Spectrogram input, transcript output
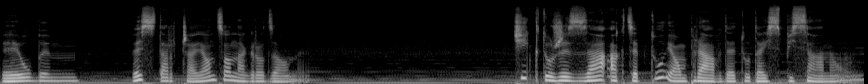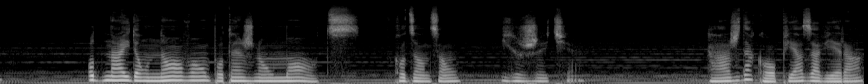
Byłbym wystarczająco nagrodzony. Ci, którzy zaakceptują prawdę tutaj spisaną, odnajdą nową, potężną moc wchodzącą w ich życie. Każda kopia zawiera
